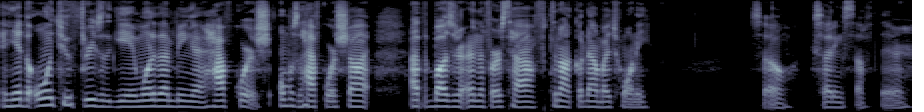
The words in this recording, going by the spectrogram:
And he had the only two threes of the game. One of them being a half court, sh- almost a half court shot at the buzzer to end the first half to not go down by 20. So exciting stuff there.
